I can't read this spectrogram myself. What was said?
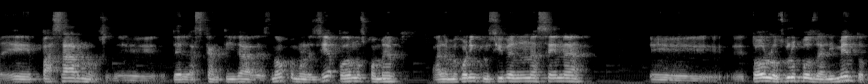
eh, pasarnos de, de, las cantidades, ¿no? Como les decía, podemos comer a lo mejor inclusive en una cena eh, todos los grupos de alimentos,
